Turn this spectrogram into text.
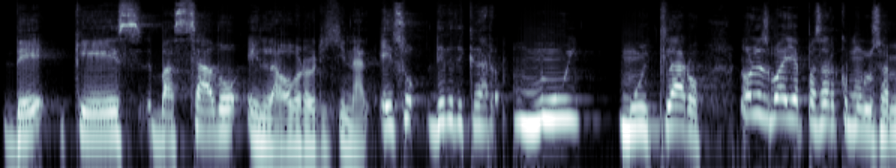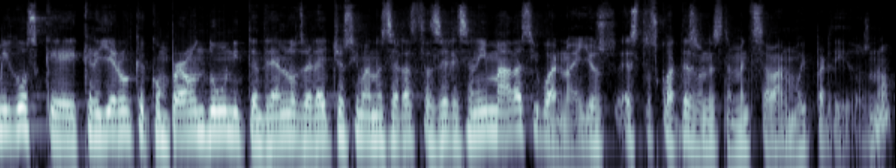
de que es basado en la obra original. Eso debe de quedar muy, muy claro. No les vaya a pasar como los amigos que creyeron que compraron Dune y tendrían los derechos y van a hacer hasta series animadas y bueno, ellos, estos cuates honestamente estaban muy perdidos, ¿no?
